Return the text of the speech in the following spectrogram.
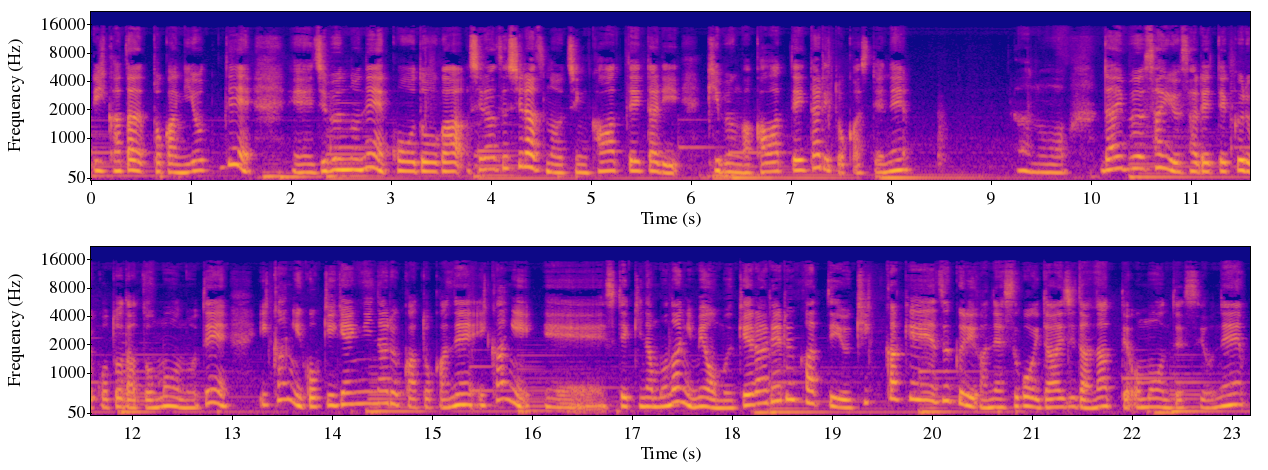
り方とかによって、えー、自分のね行動が知らず知らずのうちに変わっていたり気分が変わっていたりとかしてね。あのだいぶ左右されてくることだと思うのでいかにご機嫌になるかとかねいかに、えー、素敵なものに目を向けられるかっていうきっかけ作りがねすごい大事だなって思うんですよね。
